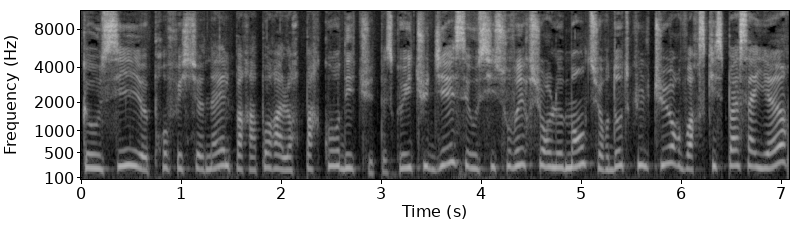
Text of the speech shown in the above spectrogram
que aussi euh, professionnel par rapport à leur parcours d'études. Parce que étudier, c'est aussi s'ouvrir sur le monde, sur d'autres cultures, voir ce qui se passe ailleurs.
